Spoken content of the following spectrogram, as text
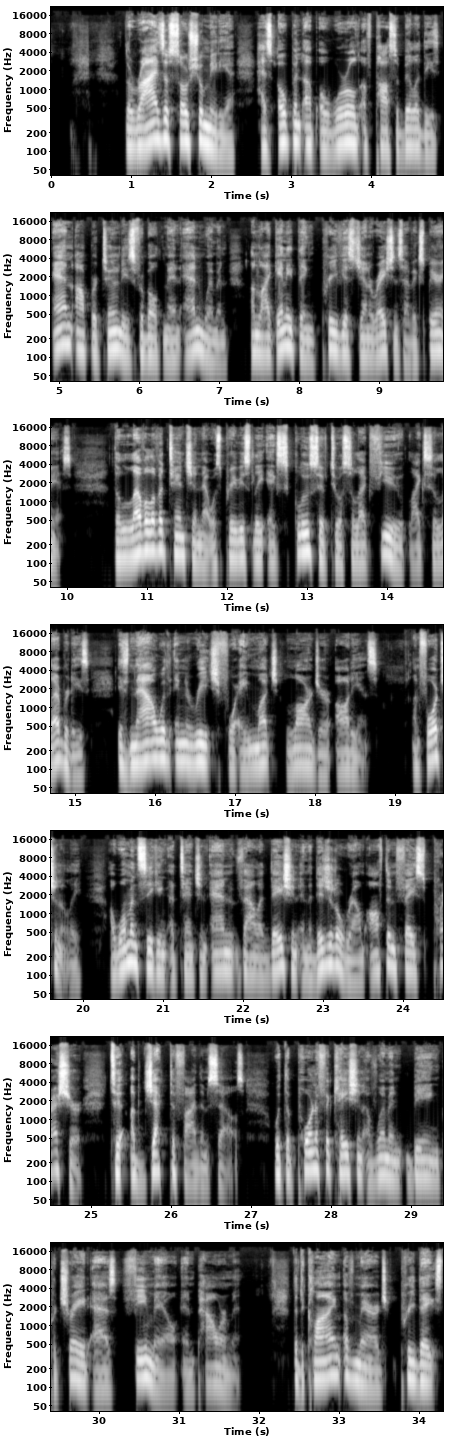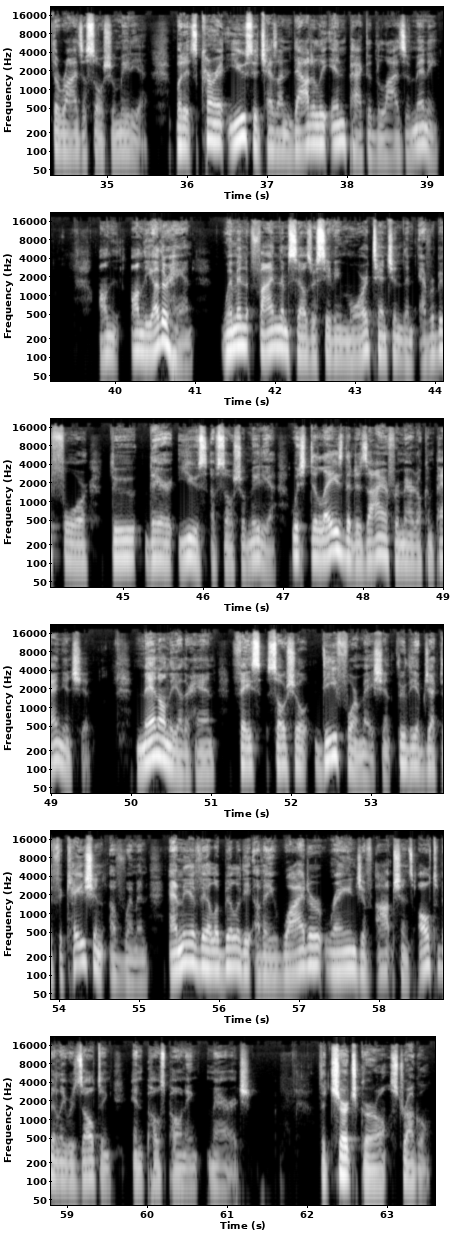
The rise of social media has opened up a world of possibilities and opportunities for both men and women, unlike anything previous generations have experienced. The level of attention that was previously exclusive to a select few, like celebrities, is now within reach for a much larger audience. Unfortunately, a woman seeking attention and validation in the digital realm often face pressure to objectify themselves, with the pornification of women being portrayed as female empowerment. The decline of marriage predates the rise of social media, but its current usage has undoubtedly impacted the lives of many. On, on the other hand, women find themselves receiving more attention than ever before through their use of social media, which delays the desire for marital companionship. Men, on the other hand, face social deformation through the objectification of women and the availability of a wider range of options, ultimately resulting in postponing marriage. The church girl struggle.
